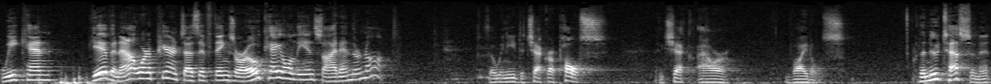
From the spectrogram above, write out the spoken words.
we can give an outward appearance as if things are okay on the inside, and they're not. So we need to check our pulse and check our vitals. The New Testament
